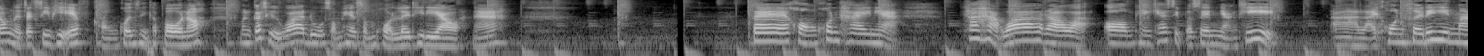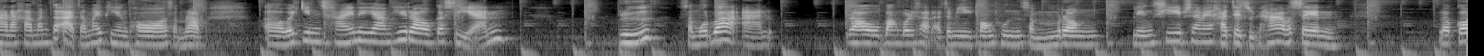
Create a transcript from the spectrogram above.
นอกเหนือจาก CPF ของคนสิงคโปร์เนาะ มันก็ถือว่าดูสมเหตุสมผลเลยทีเดียวนะ แต่ของคนไทยเนี่ย ถ้าหากว่าเราอะออมเพียงแค่ 10%อย่างที่ หลายคนเคยได้ยินมานะคะ มันก็อาจจะไม่เพียงพอสำหรับไว้กินใช้ในยามที่เรากเกษียณ หรือสมมติว่าอ่าเราบางบริษัทอาจจะมีกองทุนสำรองเลี้ยงชีพใช่ไหมคะ 7.5%แล้วก็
